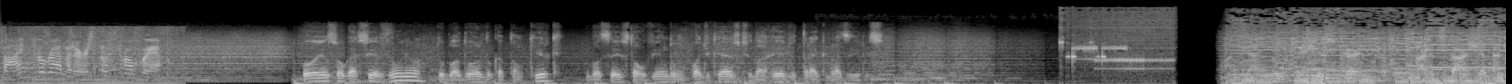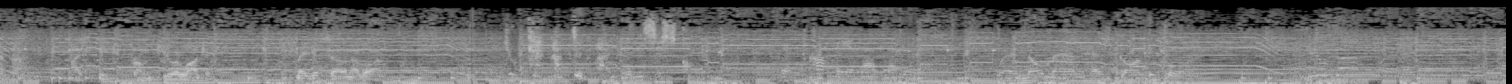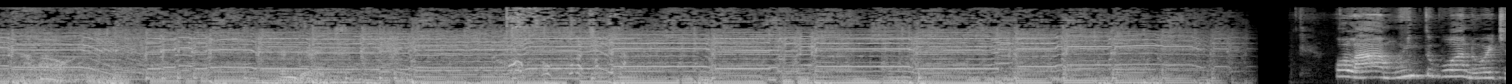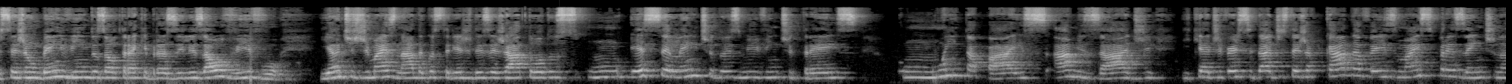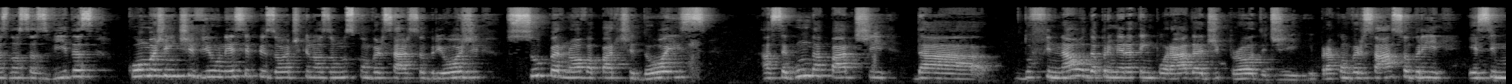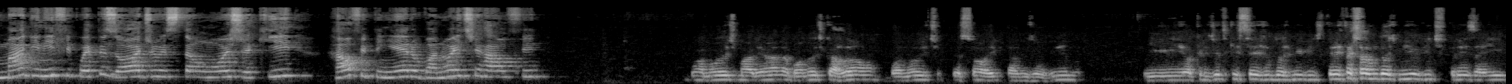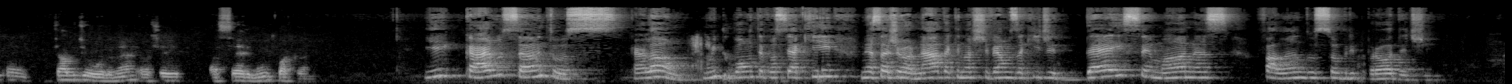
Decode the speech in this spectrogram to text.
Define parameters of program. Oi, eu sou Garcia Júnior, dublador do Capitão Kirk, e você está ouvindo um podcast da rede Trek Brasilis. James Kirk of United Starship Enterprise. I speak from pure logic. Make it so, Nabor. You cannot deny me, Cisco. coffee in that letter. Where no man has gone before. Olá, muito boa noite. Sejam bem-vindos ao Trek Brasilis ao vivo. E antes de mais nada, gostaria de desejar a todos um excelente 2023, com muita paz, amizade e que a diversidade esteja cada vez mais presente nas nossas vidas, como a gente viu nesse episódio que nós vamos conversar sobre hoje, Supernova Parte 2, a segunda parte da do final da primeira temporada de Prodigy. E para conversar sobre esse magnífico episódio, estão hoje aqui Ralph Pinheiro. Boa noite, Ralph. Boa noite, Mariana. Boa noite, Carlão. Boa noite, pessoal aí que está nos ouvindo. E eu acredito que seja um 2023, fecharam um 2023 aí com chave de ouro, né? Eu achei a série muito bacana. E Carlos Santos. Carlão, muito bom ter você aqui nessa jornada que nós tivemos aqui de 10 semanas falando sobre Prodigy.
